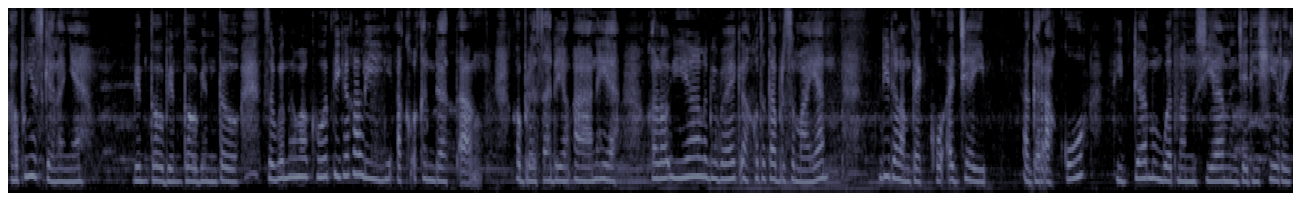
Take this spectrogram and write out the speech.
Kau punya segalanya. Bento, bento, bento. Sebut namaku tiga kali, aku akan datang. Kau berasa ada yang aneh ya? Kalau iya, lebih baik aku tetap bersemayan di dalam teko ajaib, agar aku tidak membuat manusia menjadi syirik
